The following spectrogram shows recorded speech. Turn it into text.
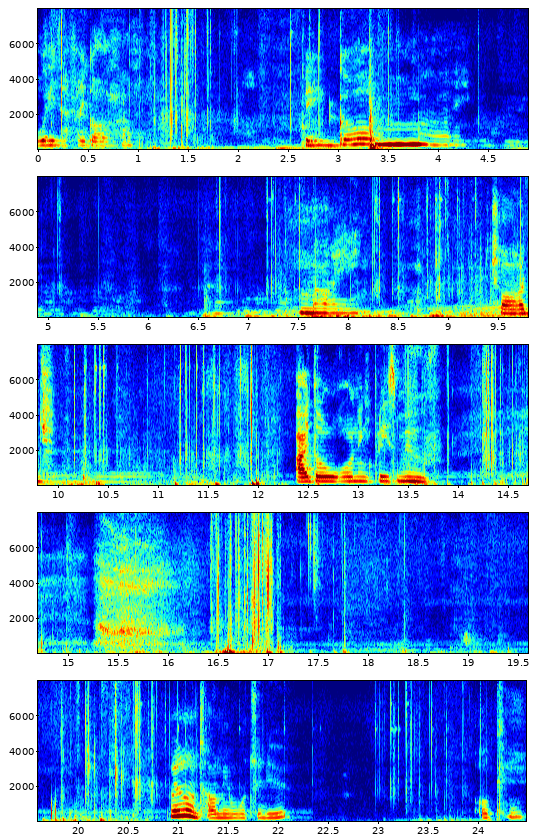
wait, I forgot. I forgot my my charge. Idle warning, please move. They don't tell me what to do. Okay.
